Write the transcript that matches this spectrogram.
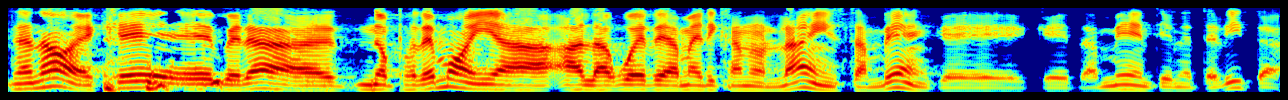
No, no, es que, verá, nos podemos ir a, la web de American Online también, que, también tiene telita.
